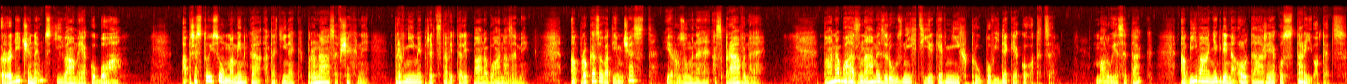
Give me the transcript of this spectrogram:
Rodiče neuctíváme jako Boha. A přesto jsou maminka a tatínek pro nás všechny prvními představiteli Pána Boha na zemi. A prokazovat jim čest je rozumné a správné. Pána Boha známe z různých církevních průpovídek jako otce. Maluje se tak a bývá někdy na oltáři jako starý otec.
